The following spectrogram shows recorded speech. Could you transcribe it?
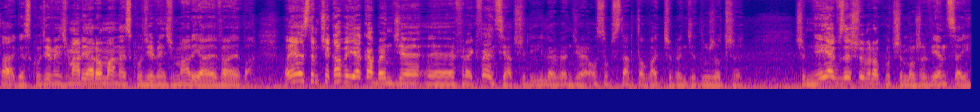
Tak, SQ9 Maria Roman, SQ9 Maria Ewa Ewa. No ja jestem ciekawy jaka będzie e, frekwencja, czyli ile będzie osób startować, czy będzie dużo, czy, czy mniej jak w zeszłym roku, czy może więcej.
